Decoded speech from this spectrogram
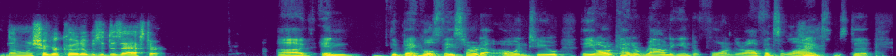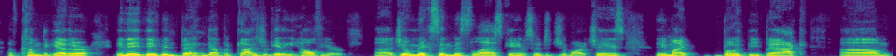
not only sugarcoat it was a disaster. Uh, and the Bengals, they start at 0 and 2. They are kind of rounding into form. Their offensive line mm-hmm. seems to have come together, and they, they've been banged up, but guys are getting healthier. Uh, Joe Mixon missed the last game, so did Ja'Marr Chase. They might both be back. Um,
